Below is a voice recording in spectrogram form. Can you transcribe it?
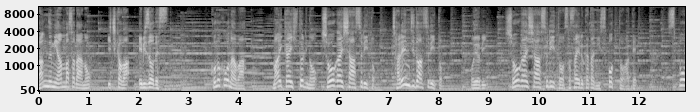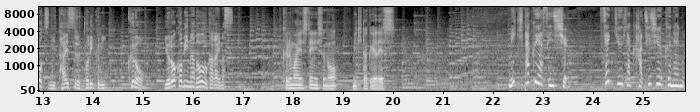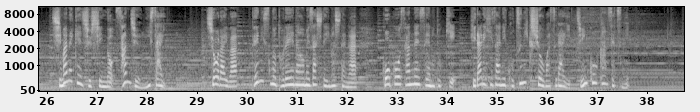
番組アンバサダーの市川恵比蔵です。このコーナーは毎回一人の障害者アスリートチャレンジドアスリートおよび障害者アスリートを支える方にスポットを当てスポーツに対する取り組み苦労喜びなどを伺います。車椅子テニスの三木拓也です。三木拓也選手。1989年島根県出身の32歳将来はテニスのトレーナーを目指していましたが高校3年生の時左膝に骨肉腫を患い人工関節に。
